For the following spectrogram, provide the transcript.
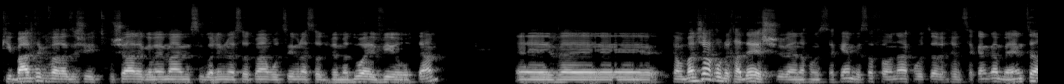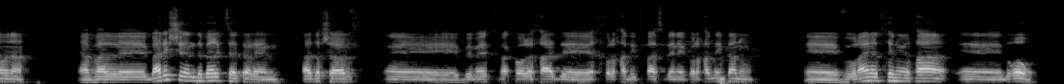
קיבלת כבר איזושהי תחושה לגבי מה הם מסוגלים לעשות, מה הם רוצים לעשות ומדוע הביאו אותם. וכמובן שאנחנו נחדש ואנחנו נסכם בסוף העונה כמו שצריך, נסכם גם באמצע העונה, אבל בא לי שנדבר קצת עליהם. עד עכשיו אה, באמת מה כל אחד, אה, איך כל אחד נתפס בעיני כל אחד מאיתנו, אה, ואולי נתחיל ממך דרור,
